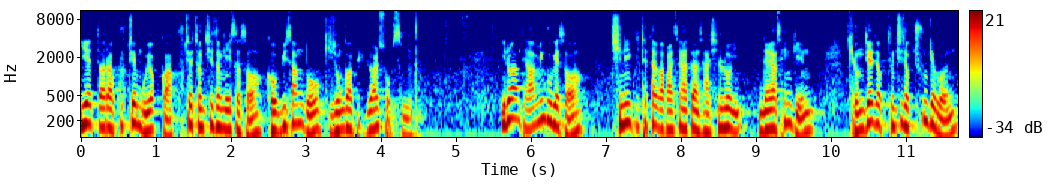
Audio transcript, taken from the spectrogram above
이에 따라 국제 무역과 국제 정치 등에 있어서 그 위상도 기존과 비교할 수 없습니다. 이러한 대한민국에서 친위 구테타가 발생했다는 사실로 인하여 생긴 경제적 정치적 충격은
